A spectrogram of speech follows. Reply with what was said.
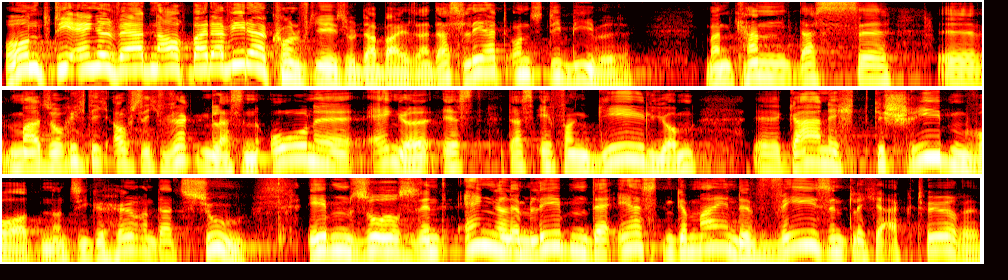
Und die Engel werden auch bei der Wiederkunft Jesu dabei sein. Das lehrt uns die Bibel. Man kann das äh, äh, mal so richtig auf sich wirken lassen. Ohne Engel ist das Evangelium äh, gar nicht geschrieben worden und sie gehören dazu. Ebenso sind Engel im Leben der ersten Gemeinde wesentliche Akteure.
